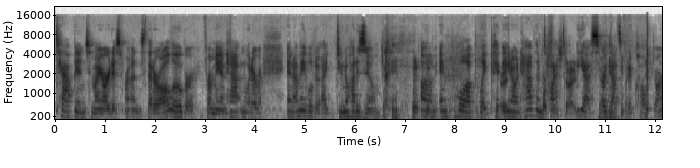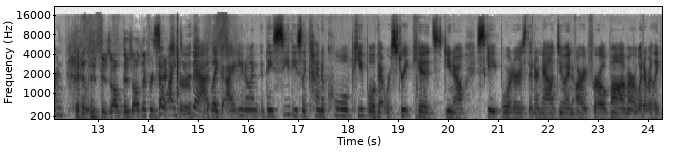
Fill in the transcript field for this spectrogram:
tap into my artist friends that are all over from Manhattan, whatever, and I'm able to. I do know how to Zoom, um, and pull up like pi- Right. you know, and have them Or talk. FaceTime. To, yes, or that's what I call darn good. There's all there's all different So I do that, like I, you know, and they see these like kind of cool people that were street kids, you know, skateboarders that are now doing art for Obama or whatever. Like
